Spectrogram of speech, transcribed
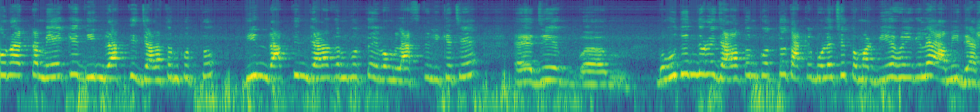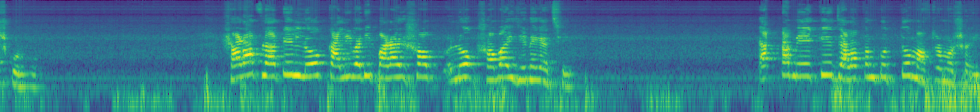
কোনো একটা মেয়েকে দিন রাত্রি জ্বালাতন করতো? দিন রাত্রি জ্বালাতন করতো এবং লাস্টে লিখেছে যে বহুদিন ধরে জ্বালাতন করতো, তাকে বলেছে, তোমার বিয়ে হয়ে গেলে আমি ড্যাশ করব। সারা ফ্ল্যাটের লোক, কালীবাড়ি পাড়ায় সব লোক, সবাই জেনে গেছে। একটা মেয়েকে জ্বালাতন করতো মাস্টারমশাই।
